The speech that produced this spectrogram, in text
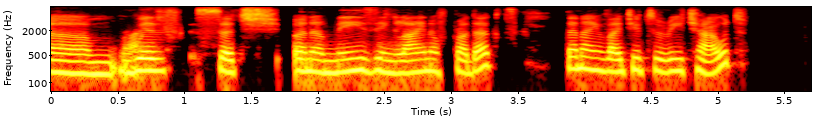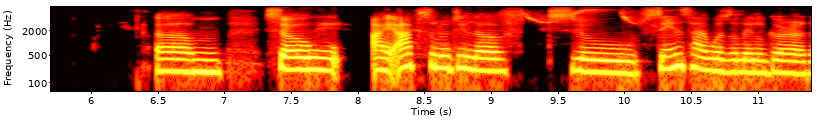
um, Right. with such an amazing line of products, then I invite you to reach out. Um, so I absolutely love to, since I was a little girl,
